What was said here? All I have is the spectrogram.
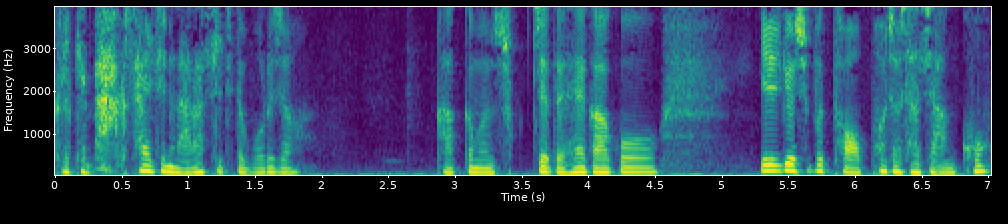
그렇게 막 살지는 않았을지도 모르죠. 가끔은 숙제도 해가고 1교시부터 엎어져 자지 않고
